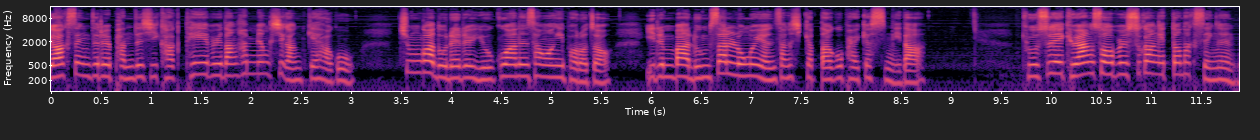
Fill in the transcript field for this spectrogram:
여학생들을 반드시 각 테이블당 한 명씩 앉게 하고 춤과 노래를 요구하는 상황이 벌어져 이른바 룸살롱을 연상시켰다고 밝혔습니다. 교수의 교양 수업을 수강했던 학생은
